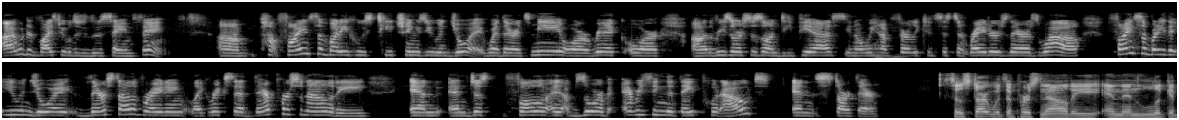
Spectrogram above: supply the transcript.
I would advise people to do the same thing. Um, find somebody whose teachings you enjoy, whether it's me or Rick or uh, the resources on DPS. You know, we have mm-hmm. fairly consistent writers there as well. Find somebody that you enjoy, their style of writing, like Rick said, their personality, and and just follow and absorb everything that they put out and start there. So start with the personality and then look at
